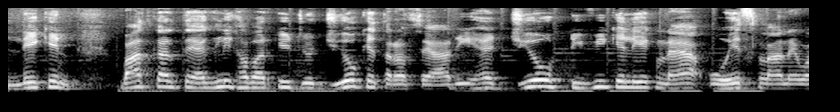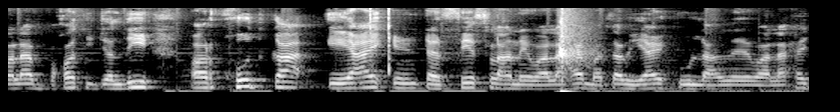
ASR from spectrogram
लेकिन बात करते हैं अगली खबर की जो जियो की तरफ़ से आ रही है। जियो टीवी के लिए एक नया ओएस लाने वाला है, बहुत ही जल्दी, और खुद का एआई इंटरफेस लाने वाला है मतलब एआई टूल लाने वाला है,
